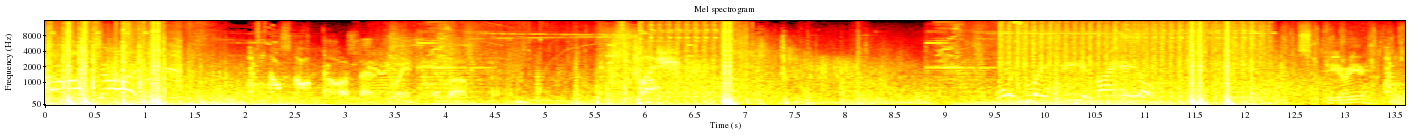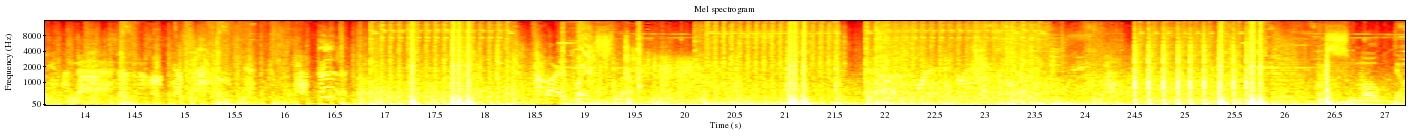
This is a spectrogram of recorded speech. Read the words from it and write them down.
Thermite charge! Hostile UAV above. Flash. War UAV in my AO. Superior? Nah. Firebreak slow. Smoked him.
